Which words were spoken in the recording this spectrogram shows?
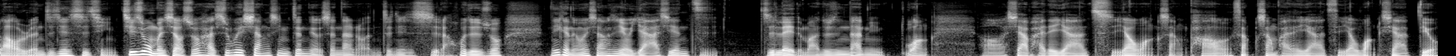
老人这件事情，其实我们小时候还是会相信真的有圣诞老人这件事啦，或者是说你可能会相信有牙仙子之类的嘛，就是那你往啊下排的牙齿要往上抛，上上排的牙齿要往下丢，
